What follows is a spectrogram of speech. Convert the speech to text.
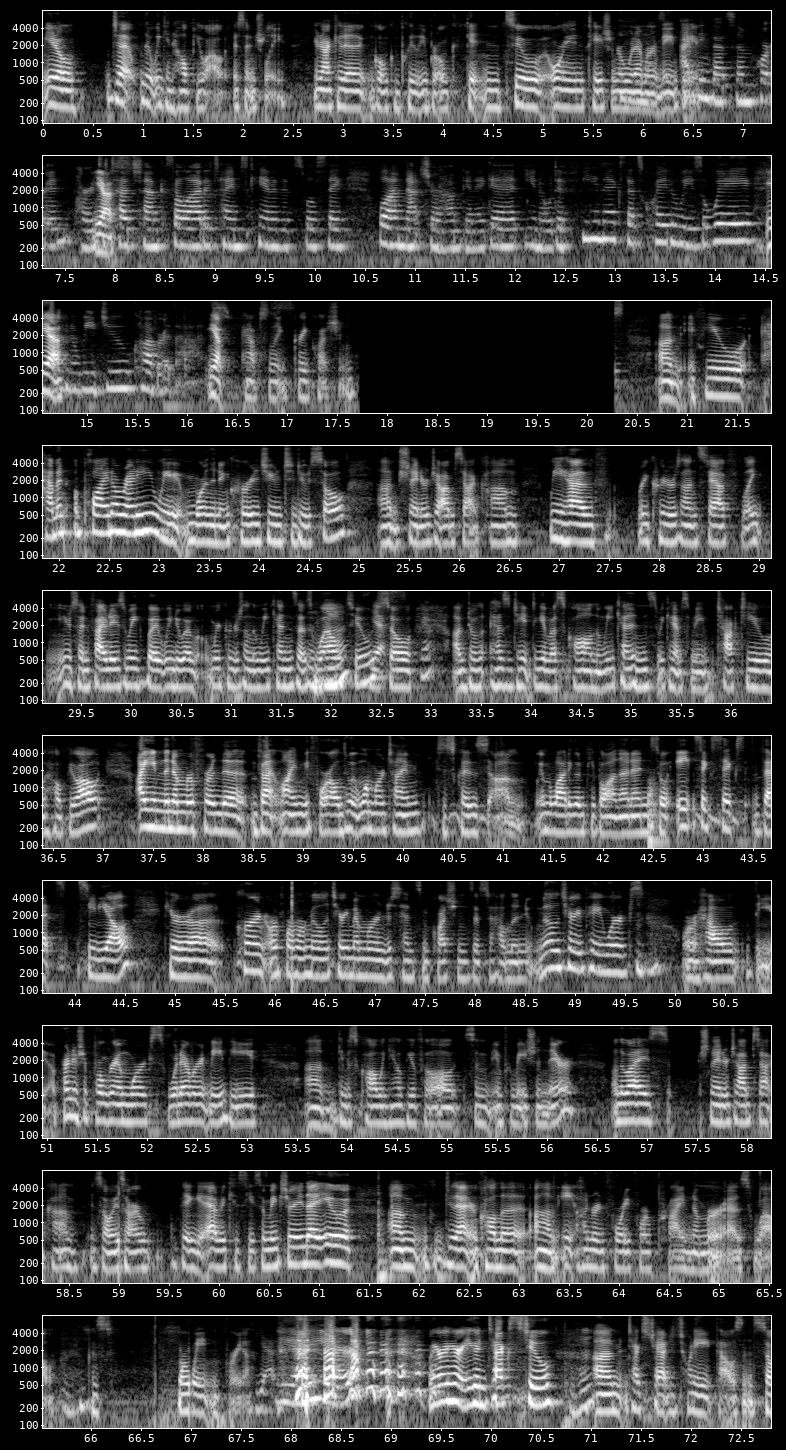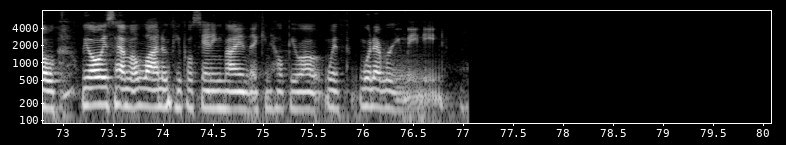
you know, to, that we can help you out. Essentially, you're not going to go completely broke getting to orientation or whatever Yes, it may be. I think that's an important part Yes. to touch on because a lot of times candidates will say, "Well, I'm not sure how I'm going to get, you know, to Phoenix. That's quite a ways away." Yeah. You know, we do cover that. Yep, absolutely. Great question. Um, if you haven't applied already, we more than encourage you to do so. Um, SchneiderJobs.com. We have recruiters on staff, like you said, five days a week, but we do have recruiters on the weekends as well too. Yes. So Yep. um, don't hesitate to give us a call on the weekends. We can have somebody talk to you, help you out. I gave the number for the vet line before. I'll do it one more time just because um, we have a lot of good people on that end. So 866 VETS CDL. If you're a current or former military member and just had some questions as to how the new military pay works or how the apprenticeship program works, whatever it may be, um, give us a call. We can help you fill out some information there. Otherwise, SchneiderJobs.com is always our big advocacy. So make sure that you um, do that or call the um, 844 Pride number as well because we're waiting for you. Yes. We are here. We are here. You can text too, um, text chat to 28,000. So we always have a lot of people standing by and that can help you out with whatever you may need.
